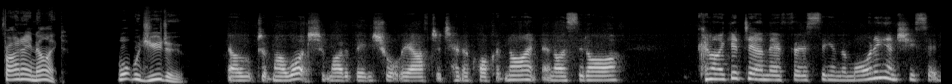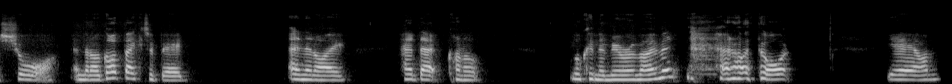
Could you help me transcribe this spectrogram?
Friday night. What would you do? I looked at my watch, it might have been shortly after 10 o'clock at night, and I said, Oh, can I get down there first thing in the morning? And she said, Sure. And then I got back to bed, and then I had that kind of look in the mirror moment, and I thought, Yeah, I'm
